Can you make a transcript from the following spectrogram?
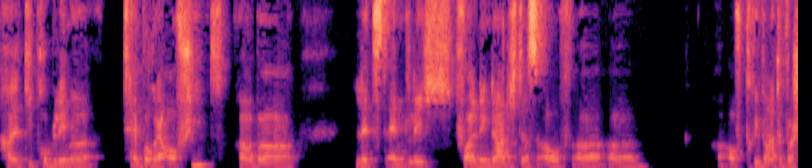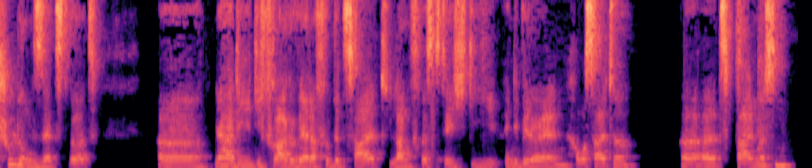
halt die Probleme temporär aufschiebt, aber letztendlich vor allen Dingen dadurch, dass auf äh, auf private Verschuldung gesetzt wird, äh, ja, die, die Frage, wer dafür bezahlt, langfristig die individuellen Haushalte äh, äh, zahlen müssen,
